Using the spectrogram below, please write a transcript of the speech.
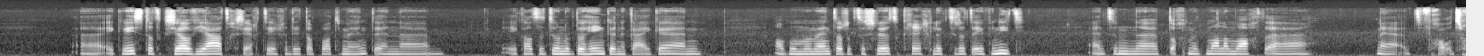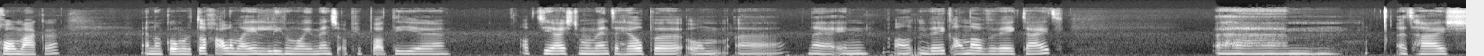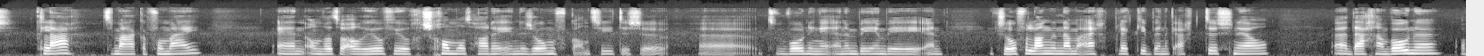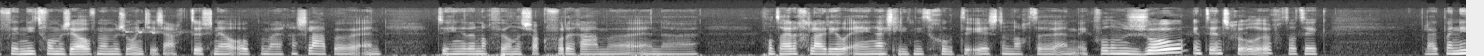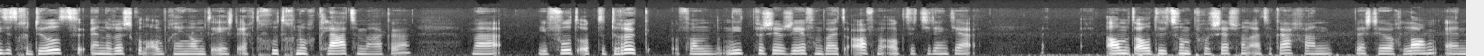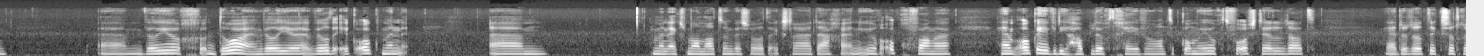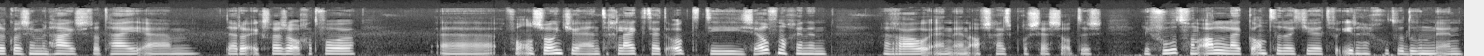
uh, ik wist dat ik zelf ja had gezegd tegen dit appartement en uh, ik had er toen ook doorheen kunnen kijken en op het moment dat ik de sleutel kreeg, lukte dat even niet. En toen uh, toch met mannenmacht, nou ja, het, vooral het schoonmaken. En dan komen er toch allemaal hele lieve mooie mensen op je pad die op de juiste momenten helpen om nou ja, in een week, anderhalve week tijd ehm, het huis klaar te maken voor mij. En omdat we al heel veel geschommeld hadden in de zomervakantie tussen uh, woningen en een B&B. En ik zo verlangde naar mijn eigen plekje, ben ik eigenlijk te snel uh, daar gaan wonen. Of niet voor mezelf, maar mijn zoontje is eigenlijk te snel ook bij mij gaan slapen. En toen hingen er nog veel zakken voor de ramen. En uh, vond hij de geluiden heel eng. Hij sliep niet goed de eerste nachten. En ik voelde me zo intens schuldig dat ik blijkbaar niet het geduld en de rust kon opbrengen om het eerst echt goed genoeg klaar te maken. Maar je voelt ook de druk van niet per zozeer van buitenaf, maar ook dat je denkt, ja, al met al duurt zo'n proces van uit elkaar gaan best heel erg lang. En um, wil je door en wil je, wilde ik ook mijn. Um, mijn ex-man had toen best wel wat extra dagen en uren opgevangen. Hem ook even die haplucht geven. Want ik kon me heel goed voorstellen dat, doordat ik zo druk was in mijn huis, dat hij um, daardoor extra zorg had voor uh, voor ons zoontje. En tegelijkertijd ook dat hij zelf nog in een rouw- en, en afscheidsproces zat. Dus je voelt van allerlei kanten dat je het voor iedereen goed wil doen. En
